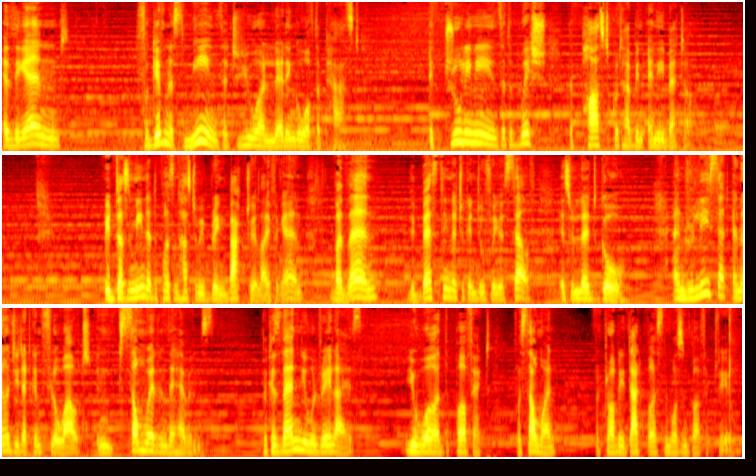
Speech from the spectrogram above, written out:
at the end, Forgiveness means that you are letting go of the past. It truly means that the wish the past could have been any better. It doesn't mean that the person has to be bring back to your life again, but then the best thing that you can do for yourself is to let go and release that energy that can flow out in somewhere in the heavens. Because then you will realize you were the perfect for someone, but probably that person wasn't perfect for you.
